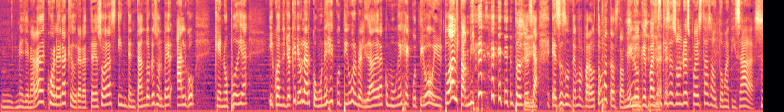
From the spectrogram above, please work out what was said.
mm, me llenara de cólera, que durara tres horas intentando resolver algo que no podía y cuando yo quería hablar con un ejecutivo, en realidad era como un ejecutivo virtual también. Entonces yo decía, eso es un tema para autómatas también. Lo que pasa es que esas son respuestas automatizadas.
